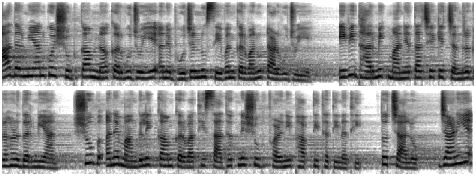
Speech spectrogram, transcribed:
આ દરમિયાન કોઈ શુભ કામ ન કરવું જોઈએ અને ભોજનનું સેવન કરવાનું ટાળવું જોઈએ. એવી ધાર્મિક માન્યતા છે કે ચંદ્રગ્રહણ દરમિયાન શુભ અને માંગલિક કામ કરવાથી સાધકને શુભ ફળની પ્રાપ્તિ થતી નથી. તો ચાલો, જાણીએ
